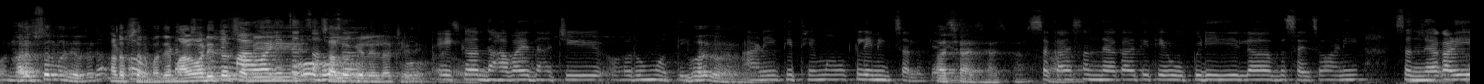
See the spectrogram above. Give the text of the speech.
गेलं अच्छा अच्छा अच्छा पण हडपसरमध्ये होतं का? हडपसरमध्ये हो, माळवाडीतच हडपसरमध्ये आम्ही माळवाडीतच हो, चालू केलेलं क्लिनिक एक दहा बाय दहाची रूम होती आणि तिथे मग क्लिनिक चालू केलं. अच्छा अच्छा अच्छा. सकाळ संध्याकाळ तिथे ओपीडीला बसायचो आणि संध्याकाळी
